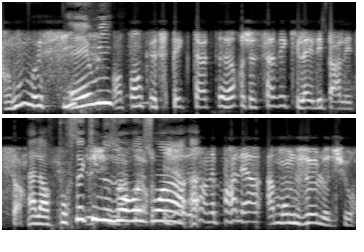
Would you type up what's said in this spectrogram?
pour nous aussi. Eh oui. En tant que spectateur, je savais qu'il allait parler de ça. Alors, pour ceux De qui nous ont rejoints... Je- J'en ai parlé à, à mon neveu l'autre jour.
